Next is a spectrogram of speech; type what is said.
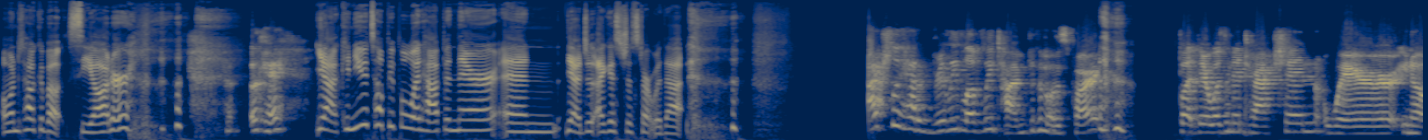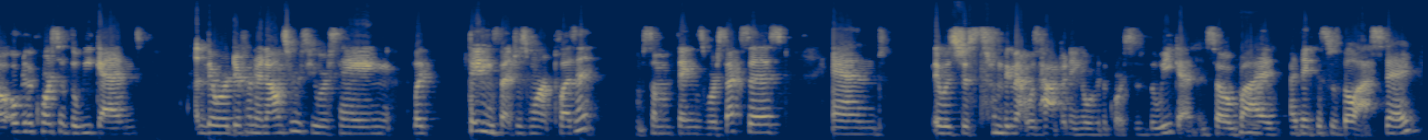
I want to talk about Sea Otter. okay. yeah, can you tell people what happened there? And yeah, just, I guess just start with that. I actually had a really lovely time for the most part. but there was an interaction where, you know, over the course of the weekend, there were different announcers who were saying like things that just weren't pleasant. Some things were sexist and it was just something that was happening over the course of the weekend. And so mm-hmm. by I think this was the last day,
